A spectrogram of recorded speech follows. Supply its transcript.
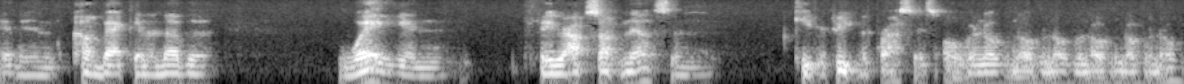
and then come back in another way and figure out something else and keep repeating the process over and over and over and over and over and over and over.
